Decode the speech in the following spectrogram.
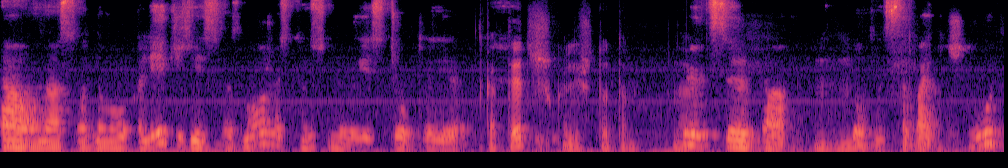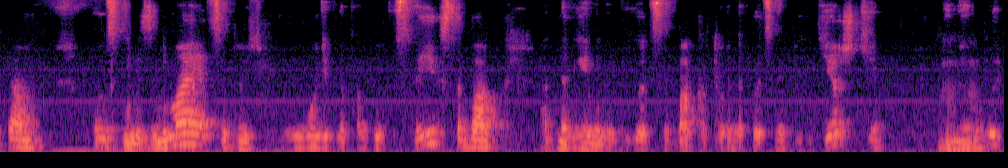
Да, у нас у одного коллеги есть возможность, то есть у него есть теплые... Коттедж или что там? Да. да. Угу. собаки живут там, он с ними занимается, то есть выводит на прогулку своих собак, одновременно берет собак, которые находятся на передержке, тренирует, угу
